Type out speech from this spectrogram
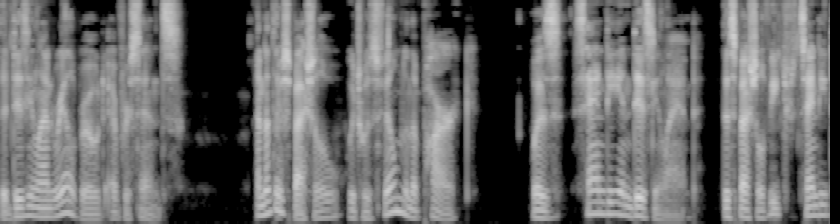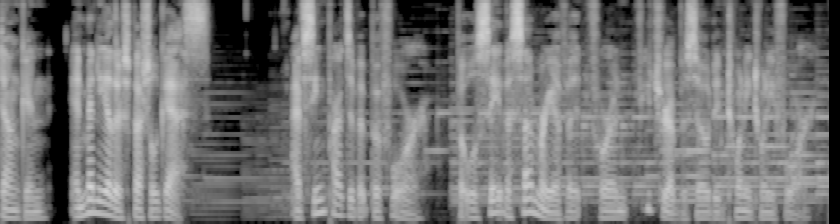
the Disneyland Railroad ever since. Another special, which was filmed in the park, was Sandy in Disneyland. The special featured Sandy Duncan and many other special guests. I've seen parts of it before, but we'll save a summary of it for a future episode in 2024.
